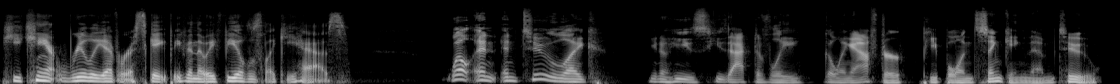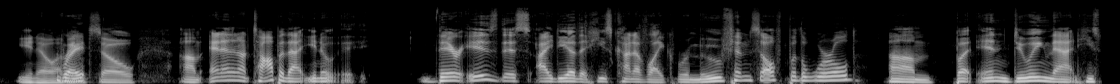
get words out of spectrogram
he can't really ever escape even though he feels like he has Well, and and two, like you know, he's he's actively going after people and sinking them too. You know, I mean, Right. so, um, and then on top of that, you know, i- there is this idea that he's kind of like removed himself from the world. Um, but in doing that, he's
